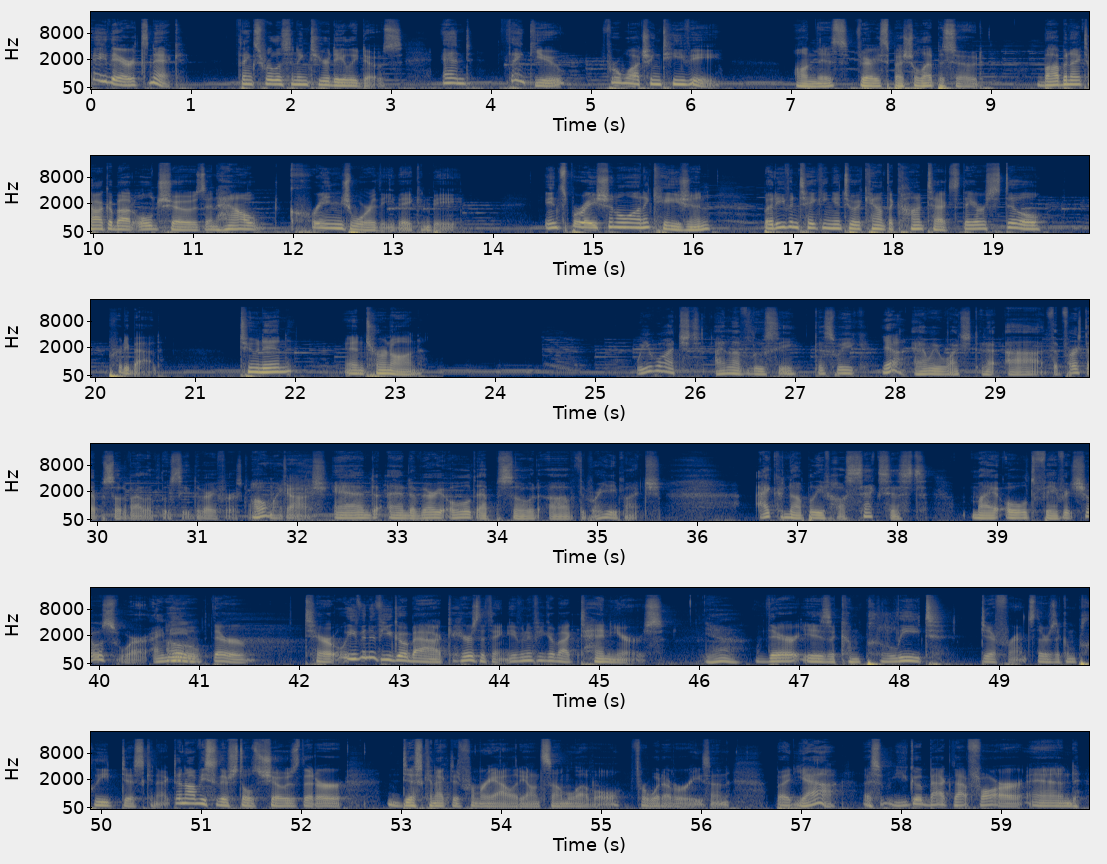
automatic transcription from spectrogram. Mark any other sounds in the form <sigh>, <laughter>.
Hey there, it's Nick. Thanks for listening to your daily dose. And thank you for watching TV. On this very special episode, Bob and I talk about old shows and how cringeworthy they can be. Inspirational on occasion, but even taking into account the context, they are still pretty bad. Tune in and turn on. We watched I Love Lucy this week, Yeah. and we watched uh, the first episode of I Love Lucy, the very first one, Oh my gosh. and and a very old episode of The Brady Bunch. I could not believe how sexist my old favorite shows were. I mean, Oh, they're terrible. Even if you go back, here's the thing even if you go back 10 years, yeah, there is a complete difference. There's a complete disconnect. And obviously, there's still shows that are disconnected from reality on some level for whatever reason. But yeah, you go back that far and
